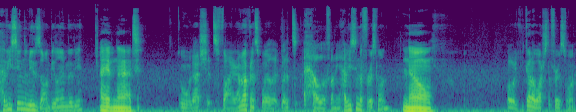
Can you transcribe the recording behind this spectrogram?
Have you seen the new Zombieland movie? I have not. Oh, that shit's fire. I'm not gonna spoil it, but it's hella funny. Have you seen the first one? No. Oh, you gotta watch the first one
